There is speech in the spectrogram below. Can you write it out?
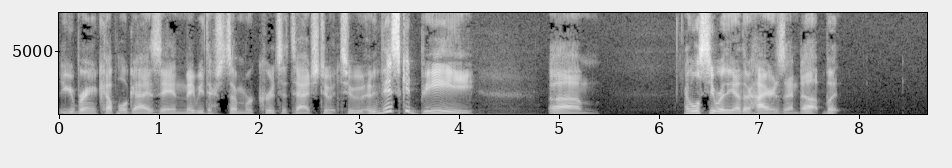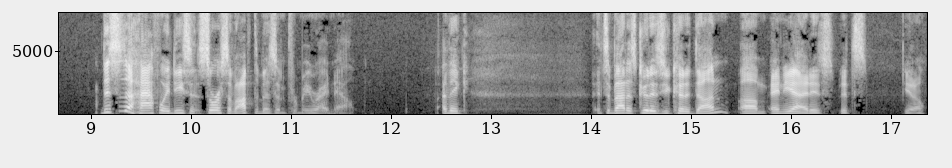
You can bring a couple of guys in. Maybe there's some recruits attached to it too. I mean, this could be, um, and we'll see where the other hires end up. But this is a halfway decent source of optimism for me right now. I think it's about as good as you could have done. Um, and yeah, it is. It's you know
